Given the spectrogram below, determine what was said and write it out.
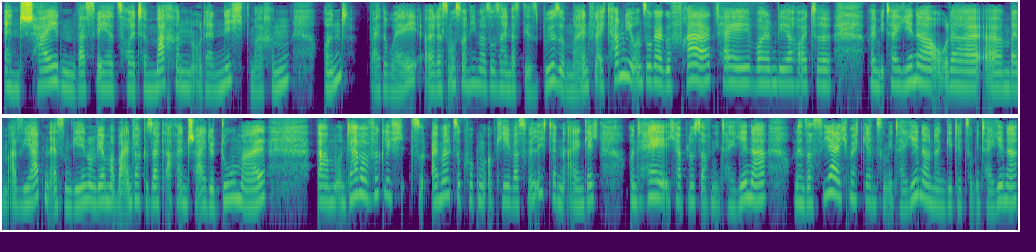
entscheiden, was wir jetzt heute machen oder nicht machen und By the way, äh, das muss noch nicht mal so sein, dass die es böse meinen. Vielleicht haben die uns sogar gefragt, hey, wollen wir heute beim Italiener oder ähm, beim Asiaten essen gehen? Und wir haben aber einfach gesagt, ach, entscheide du mal. Ähm, und da aber wirklich zu, einmal zu gucken, okay, was will ich denn eigentlich? Und hey, ich habe Lust auf einen Italiener. Und dann sagst du, ja, ich möchte gern zum Italiener. Und dann geht ihr zum Italiener.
